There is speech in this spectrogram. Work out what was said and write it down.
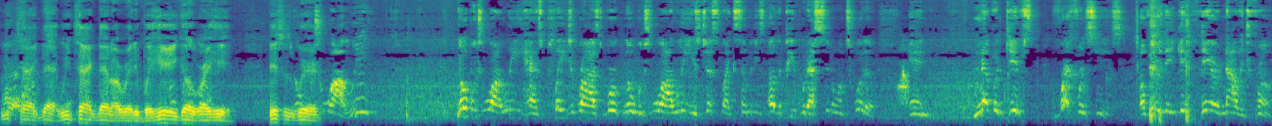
We tagged that. We tagged that already. But here you go, right here. This is where. Noble Drew Ali. Noble Drew Ali has plagiarized work. Noble Drew Ali is just like some of these other people that sit on Twitter and never gives references of where they get their knowledge from.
